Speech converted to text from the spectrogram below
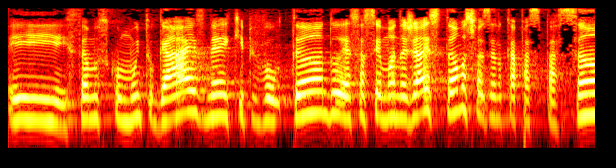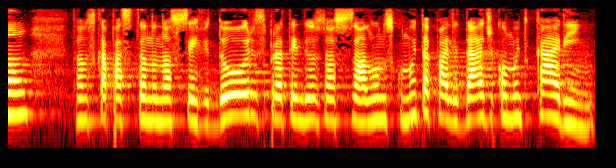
E estamos com muito gás, né, equipe voltando. Essa semana já estamos fazendo capacitação. Estamos capacitando nossos servidores para atender os nossos alunos com muita qualidade e com muito carinho.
